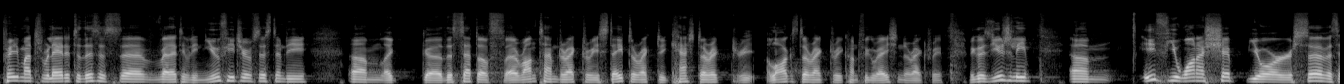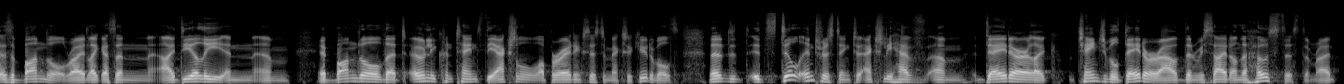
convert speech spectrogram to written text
pretty much related to this is a relatively new feature of systemd, um, like uh, the set of uh, runtime directory, state directory, cache directory, logs directory, configuration directory. Because usually, um, if you want to ship your service as a bundle, right, like as an ideally in um, a bundle that only contains the actual operating system executables, then it's still interesting to actually have um, data, like changeable data out that reside on the host system, right?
